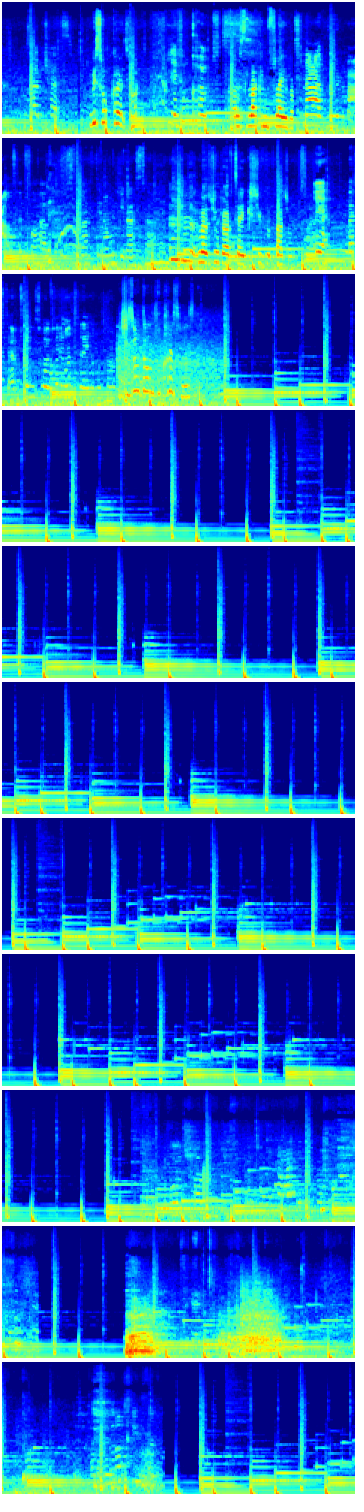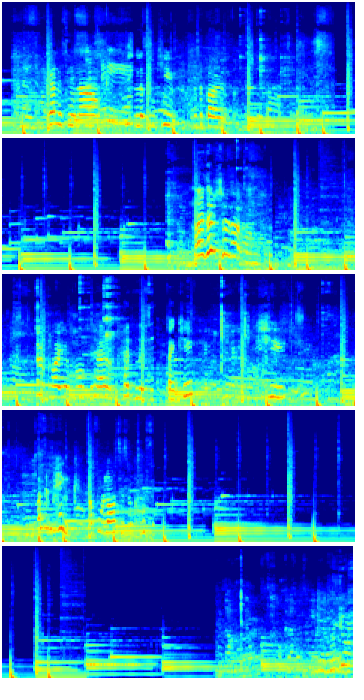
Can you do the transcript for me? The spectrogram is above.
We swapped coats, right? Yeah, some coats. It was lacking flavour. Now I've ruined my outfit for her to her. well, it's your birthday because you've got badge on. So. Oh, yeah. birthday. I'm 21 today. She's all done for Christmas. Now, looking cute with the bow. No, don't show that one. Look like you have half your hair, head missing. Thank you. Cute. Why's it pink? I thought lattes were coffee.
